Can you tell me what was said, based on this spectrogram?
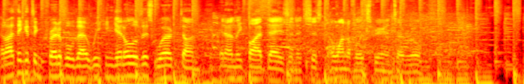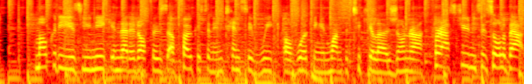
And I think it's incredible that we can get all of this work done in only five days and it's just a wonderful experience overall. Mulkadee is unique in that it offers a focused and intensive week of working in one particular genre. For our students, it's all about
